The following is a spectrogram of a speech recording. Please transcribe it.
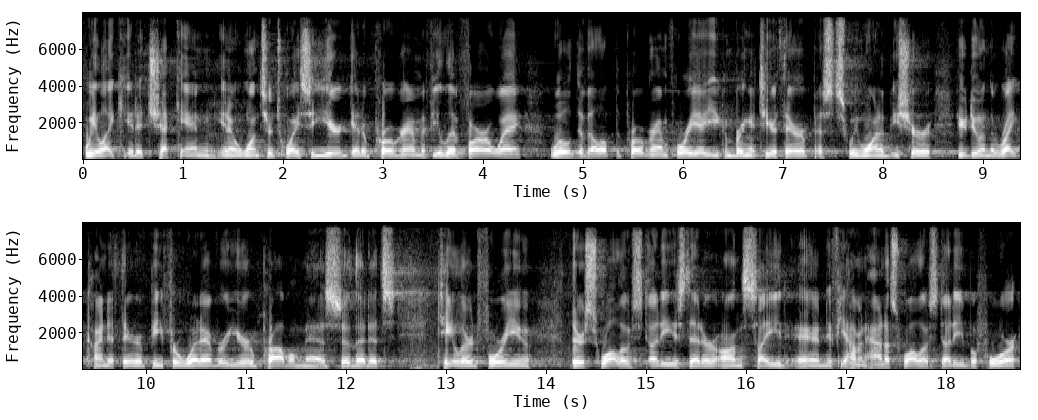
We like you to check in, you know, once or twice a year, get a program. If you live far away, we'll develop the program for you. You can bring it to your therapists. We want to be sure you're doing the right kind of therapy for whatever your problem is so that it's tailored for you. There's swallow studies that are on site, and if you haven't had a swallow study before,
